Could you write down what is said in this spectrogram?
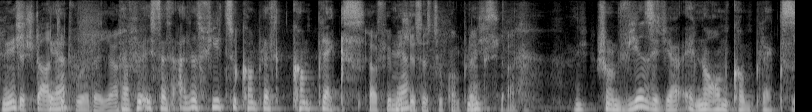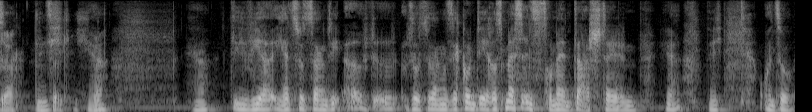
Nicht? gestartet ja? wurde. Ja. Dafür ist das alles viel zu komplex. Ja, für mich ist es zu komplex, nicht? ja. Schon wir sind ja enorm komplex. Ja, tatsächlich. Ja. Ja, die wir jetzt sozusagen, die, sozusagen sekundäres Messinstrument darstellen. Ja, nicht? Und, so.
